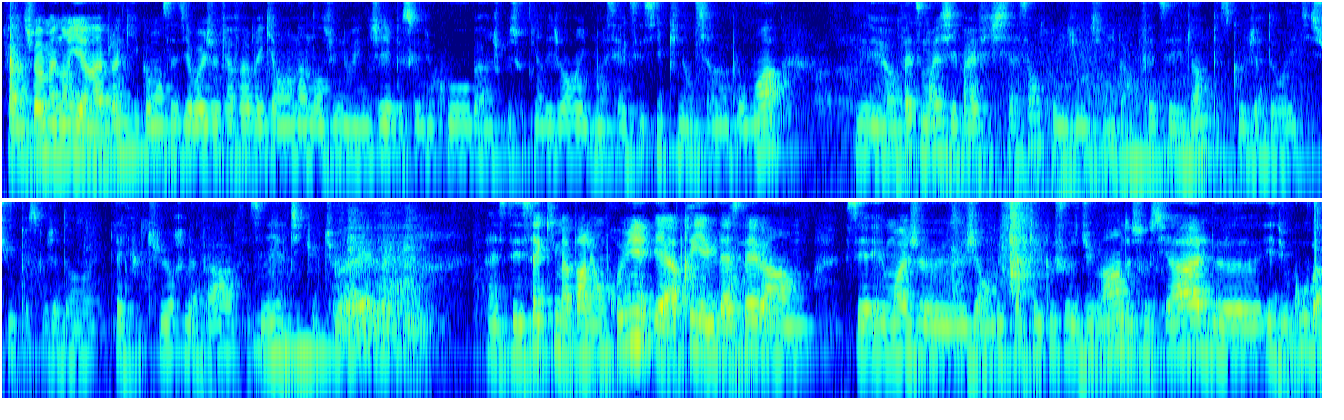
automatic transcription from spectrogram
Enfin, tu vois, maintenant, il y en a plein qui commencent à se dire, ouais, je vais faire fabriquer en Inde dans une ONG parce que du coup, ben, je peux soutenir des gens et moi, c'est accessible financièrement pour moi. Mais en fait, moi, j'ai pas réfléchi à ça en premier. Je me suis dit, bah, en fait, c'est l'Inde parce que j'adore les tissus, parce que j'adore la culture là-bas. Enfin, c'est multiculturel. C'est ça qui m'a parlé en premier. Et après, il y a eu l'aspect, ben, C'est, moi, je, j'ai envie de faire quelque chose d'humain, de social, de, et du coup, ben,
